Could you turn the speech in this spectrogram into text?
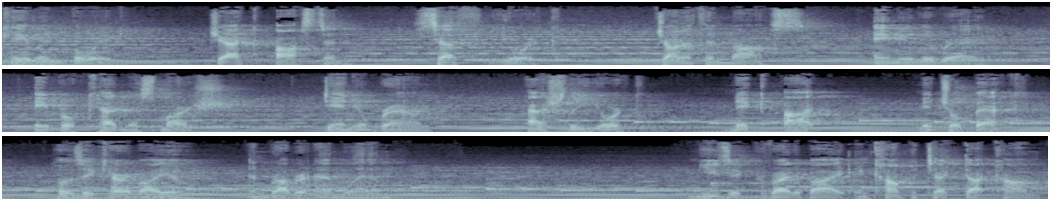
Kaylin Boyd, Jack Austin, Seth York, Jonathan Moss, Amy LeRae, April Cadmus Marsh, Daniel Brown, Ashley York, Nick Ott, Mitchell Beck, Jose Caraballo, and Robert M. Lamb. Music provided by Incompetech.com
